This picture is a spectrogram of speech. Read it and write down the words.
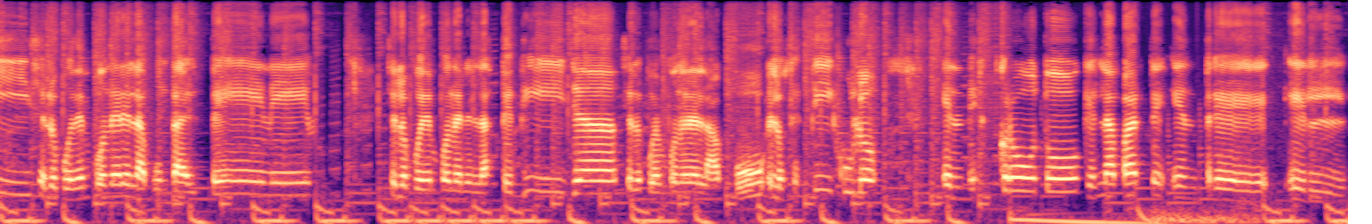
y se lo pueden poner en la punta del pene, se lo pueden poner en las tetillas, se lo pueden poner en, la en los testículos, en el escroto, que es la parte entre el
